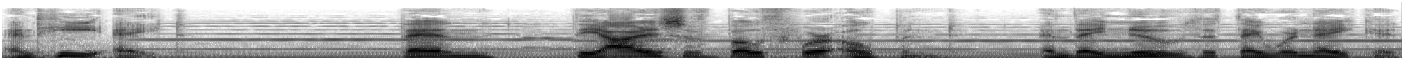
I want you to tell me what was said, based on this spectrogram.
and he ate. Then the eyes of both were opened, and they knew that they were naked.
